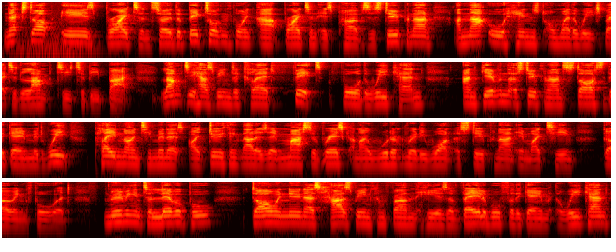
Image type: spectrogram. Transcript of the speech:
Next up is Brighton. So the big talking point at Brighton is Pervis Estupiñán, and that all hinged on whether we expected Lamptey to be back. Lamptey has been declared fit for the weekend, and given that Estupiñán started the game midweek, played 90 minutes, I do think that is a massive risk, and I wouldn't really want Estupiñán in my team going forward. Moving into Liverpool, Darwin Nunez has been confirmed that he is available for the game at the weekend.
